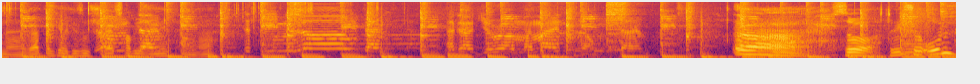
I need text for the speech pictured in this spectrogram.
Nein, nein, wer hat mit diesem scheiß Hobby angefangen? Time. Ah, so, bin ich schon oben?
